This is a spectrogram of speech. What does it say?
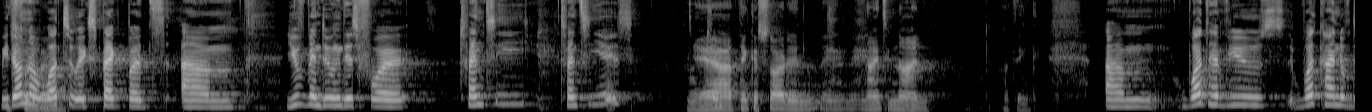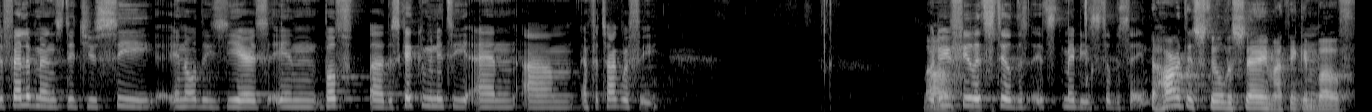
We It's don't know what to expect, but um, you've been doing this for 20, 20 years. Yeah, I think I started in, in 99, I think. Um, what have you? What kind of developments did you see in all these years in both uh, the skate community and um, and photography? Or do you feel it's still the, it's maybe it's still the same? The heart is still the same, I think, in Mm. both,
